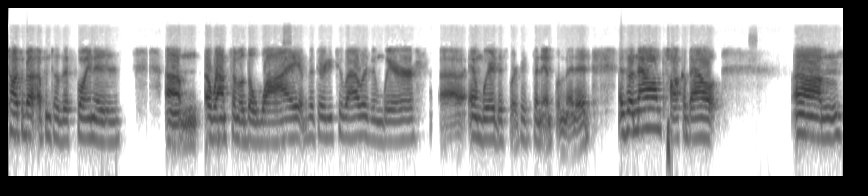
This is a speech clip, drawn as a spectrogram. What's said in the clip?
talked about up until this point is um, around some of the why of the 32 hours and where uh, and where this work has been implemented. And so now I'll talk about um,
